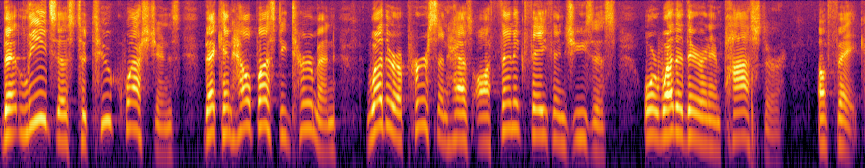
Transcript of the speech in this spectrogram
that leads us to two questions that can help us determine whether a person has authentic faith in Jesus or whether they're an impostor, a fake.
